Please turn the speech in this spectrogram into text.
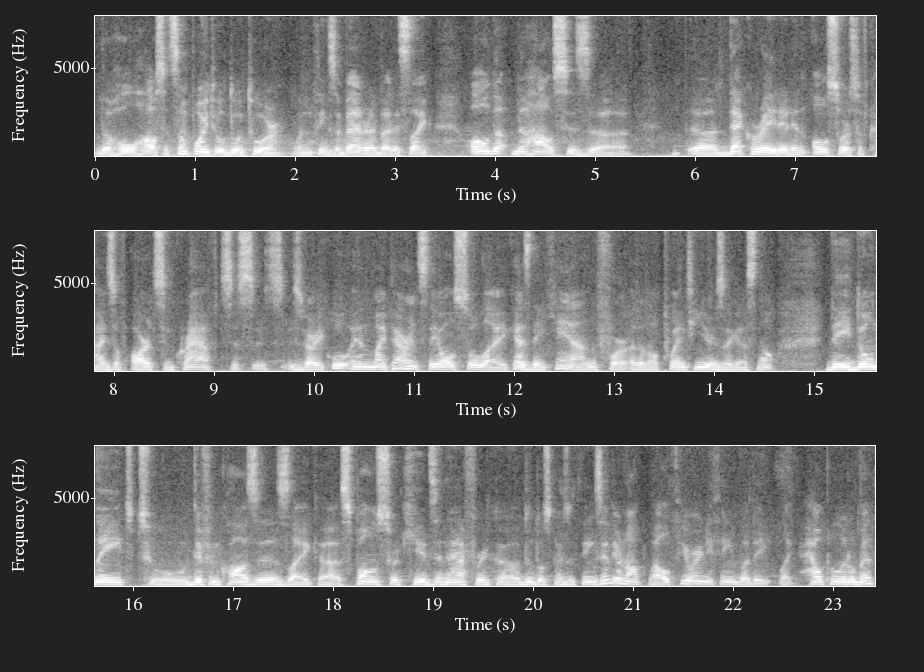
the whole house. At some point, we'll do a tour when things are better. But it's like all the the house is. Uh, uh, decorated in all sorts of kinds of arts and crafts is, is, is very cool and my parents they also like as they can for i don't know 20 years i guess now they donate to different causes like uh, sponsor kids in africa do those kinds of things. And they're not wealthy or anything but they like help a little bit.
